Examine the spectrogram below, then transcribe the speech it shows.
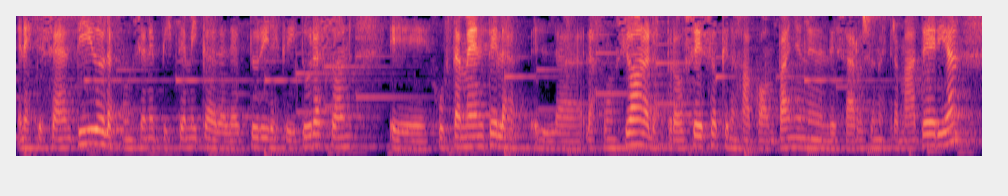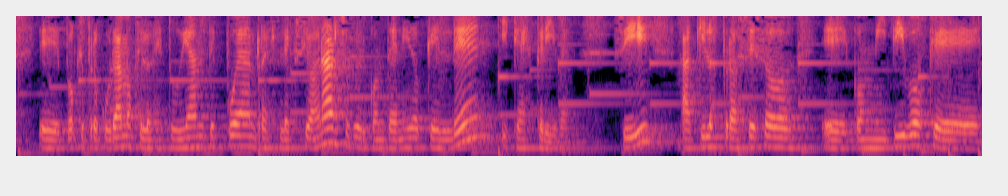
En este sentido, la función epistémica de la lectura y la escritura son eh, justamente la, función o los procesos que nos acompañan en el desarrollo de nuestra materia, eh, porque procuramos que los estudiantes puedan reflexionar sobre el contenido que leen y que escriben. ¿sí? Aquí los procesos eh, cognitivos que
